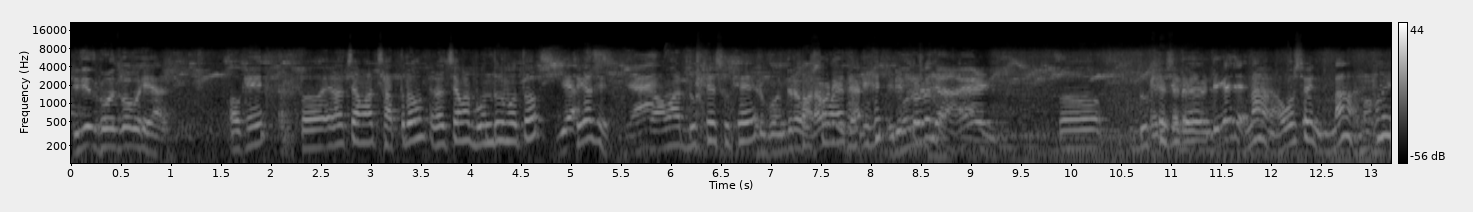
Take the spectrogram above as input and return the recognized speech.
this is here okay তো এরা হচ্ছে আমার ছাত্র এরা হচ্ছে আমার বন্ধুর মতো ঠিক আছে তো আমার দুঃখে সুখে তো দুঃখে সুখে ঠিক আছে? না অবশ্যই না কখনোই।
